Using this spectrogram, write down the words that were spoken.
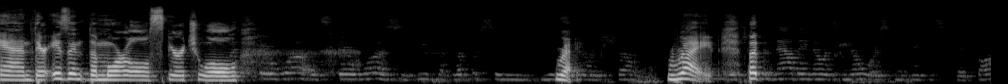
and there isn't the moral, spiritual. There was, there was, if you had leprosy, you were Right. really. Right, but But now they know it's nowhere as contagious as they thought it was.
